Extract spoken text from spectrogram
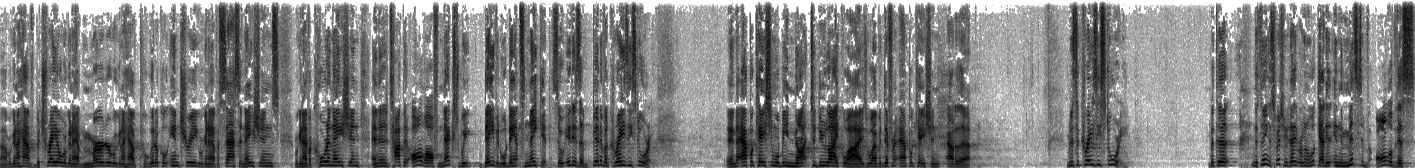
Uh, we're going to have betrayal. We're going to have murder. We're going to have political intrigue. We're going to have assassinations. We're going to have a coronation. And then to top it all off, next week, David will dance naked. So it is a bit of a crazy story. And the application will be not to do likewise. We'll have a different application out of that. But it's a crazy story. But the, the thing, especially today, we're going to look at it in the midst of all of this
